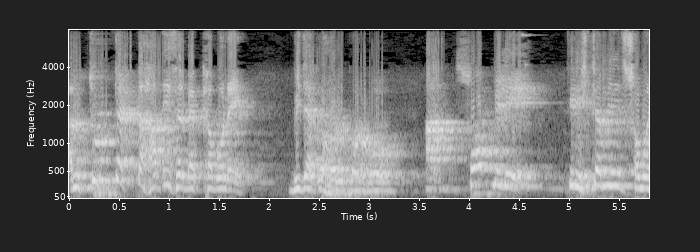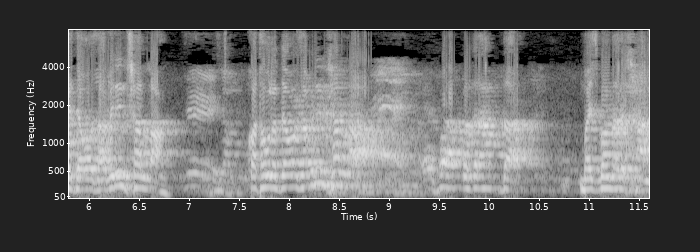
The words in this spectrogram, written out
আমি ছোট্ট একটা হাদিসের ব্যাখ্যা বলে বিদায় গ্রহণ করব। আর সব মিলিয়ে তিরিশটা মিনিট সময় দেওয়া যাবে ইনশাল্লাহ কথা বলে দেওয়া যাবে ইনশাল্লাহ এরপর আপনাদের আবদার মেজবানের শান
